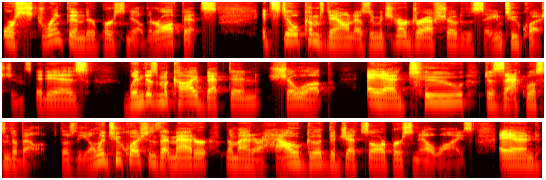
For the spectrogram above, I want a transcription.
or strengthened their personnel, their offense, it still comes down, as we mentioned in our draft show, to the same two questions. It is when does Mekhi Becton show up? And two, does Zach Wilson develop? Those are the only two questions that matter, no matter how good the Jets are personnel wise. And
